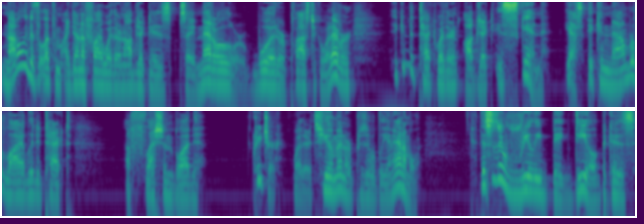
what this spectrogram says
not only does it let them identify whether an object is, say, metal or wood or plastic or whatever, it can detect whether an object is skin. Yes, it can now reliably detect a flesh and blood creature, whether it's human or presumably an animal. This is a really big deal because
